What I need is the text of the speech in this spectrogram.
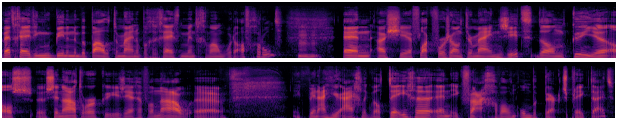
wetgeving moet binnen een bepaalde termijn op een gegeven moment gewoon worden afgerond. Mm -hmm. En als je vlak voor zo'n termijn zit, dan kun je als senator kun je zeggen van nou ik ben hier eigenlijk wel tegen en ik vraag gewoon onbeperkt spreektijd.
